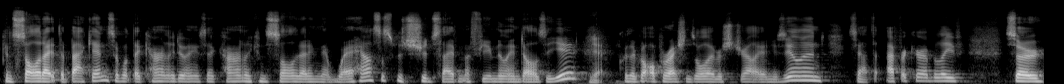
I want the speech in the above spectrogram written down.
consolidate the back end so what they're currently doing is they're currently consolidating their warehouses which should save them a few million dollars a year Yeah. because they've got operations all over australia new zealand south africa i believe so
